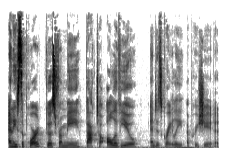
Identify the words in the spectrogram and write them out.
Any support goes from me back to all of you and is greatly appreciated.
